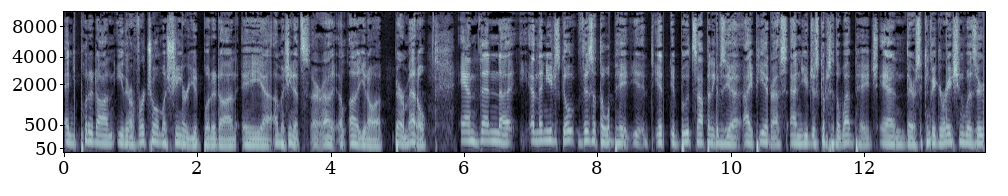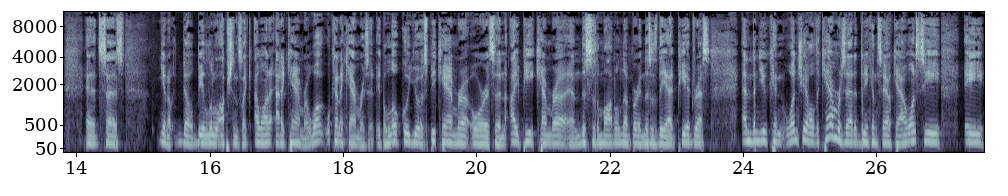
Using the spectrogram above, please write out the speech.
and you put it on either a virtual machine or you'd put it on a uh, a machine that's or a, uh, uh, you know a bare metal, and then uh, and then you just go visit the web page. It, it, it, boots up and it gives you an IP address, and you just go to the web page, and there's a configuration wizard, and it says you know, there'll be little options like I want to add a camera. Well, what kind of camera is it? It's a local USB camera or it's an IP camera and this is the model number and this is the IP address. And then you can, once you have all the cameras added, then you can say, okay, I want to see a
